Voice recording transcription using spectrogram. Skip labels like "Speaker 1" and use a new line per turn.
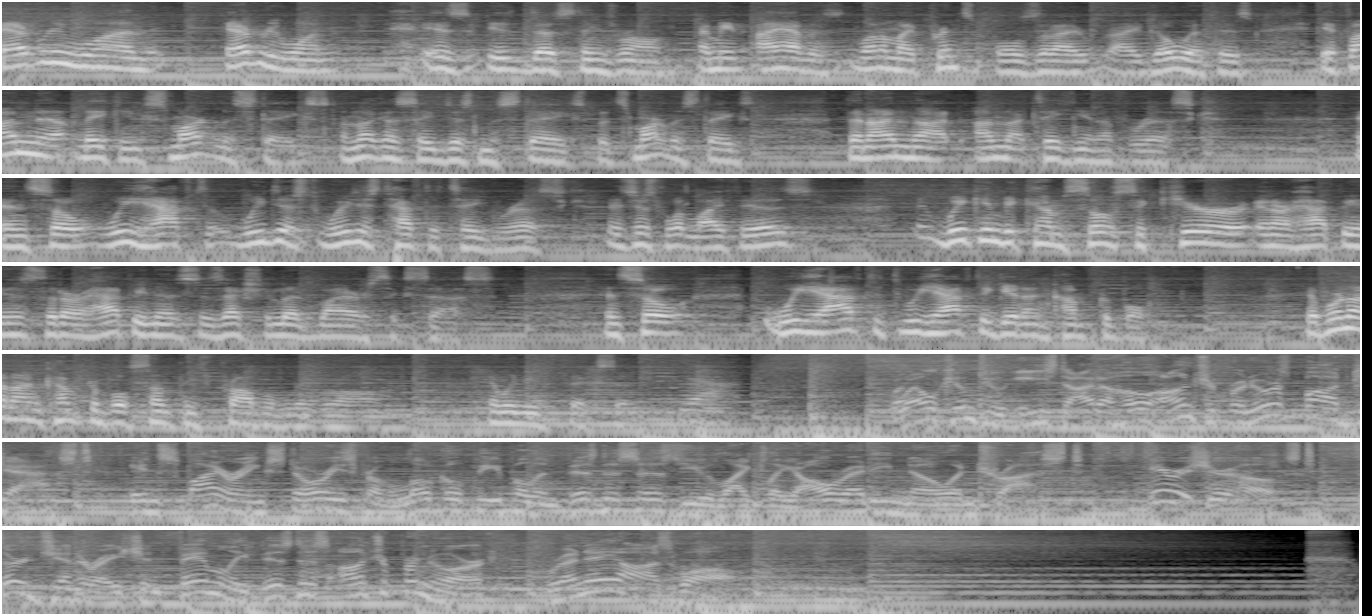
everyone, everyone is, is does things wrong. I mean, I have a, one of my principles that I, I go with is if I'm not making smart mistakes, I'm not going to say just mistakes, but smart mistakes, then I'm not I'm not taking enough risk. And so we have to we just we just have to take risk. It's just what life is. We can become so secure in our happiness that our happiness is actually led by our success. And so we have to we have to get uncomfortable. If we're not uncomfortable, something's probably wrong and we need to fix it.
Yeah.
Welcome to East Idaho Entrepreneurs Podcast, inspiring stories from local people and businesses you likely already know and trust. Here is your host, third generation family business entrepreneur, Renee Oswald.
